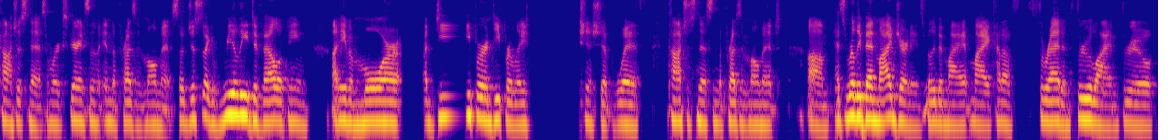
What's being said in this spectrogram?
consciousness, and we're experiencing them in the present moment. So just like really developing an even more a deeper and deeper relationship with consciousness in the present moment um, has really been my journey. It's really been my my kind of thread and through line through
